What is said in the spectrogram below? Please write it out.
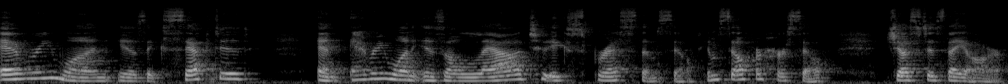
everyone is accepted and everyone is allowed to express themselves, himself or herself, just as they are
